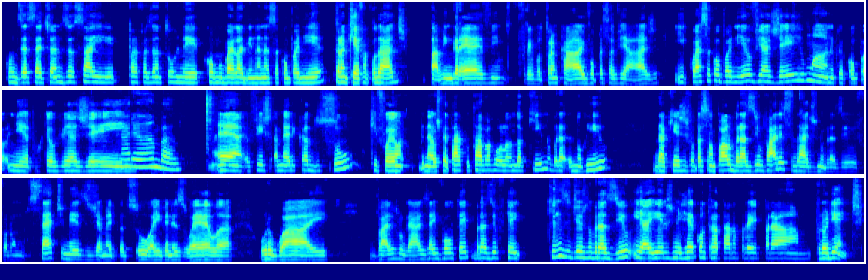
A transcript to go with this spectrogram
Com 17 anos eu saí para fazer uma turnê como bailarina nessa companhia. Tranquei a faculdade, estava em greve, falei vou trancar e vou para essa viagem. E com essa companhia eu viajei um ano com a companhia, porque eu viajei. Caramba! É, eu fiz América do Sul, que foi né, o espetáculo estava rolando aqui no, no Rio. Daqui a gente foi para São Paulo, Brasil, várias cidades no Brasil, foram sete meses de América do Sul, aí Venezuela, Uruguai, vários lugares. Aí voltei para o Brasil, fiquei 15 dias no Brasil e aí eles me recontrataram para ir para o Oriente.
